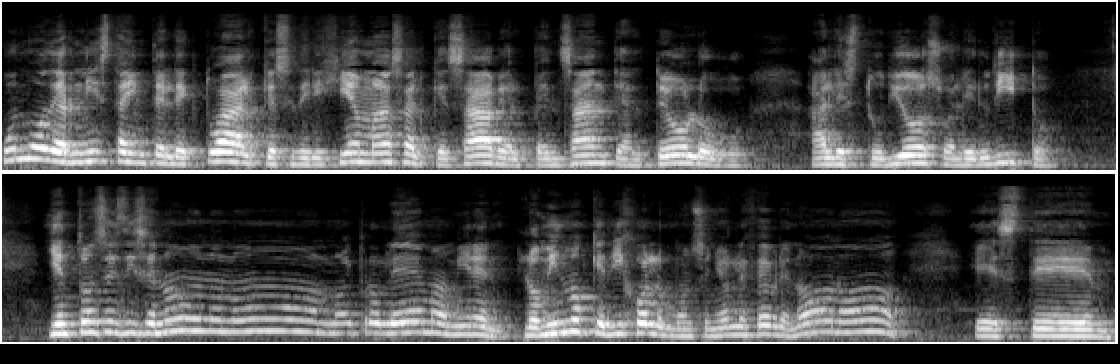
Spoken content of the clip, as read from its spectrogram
un modernista intelectual que se dirigía más al que sabe, al pensante, al teólogo, al estudioso, al erudito. Y entonces dice, no, no, no, no hay problema, miren, lo mismo que dijo el Monseñor Lefebvre, no, no, este,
